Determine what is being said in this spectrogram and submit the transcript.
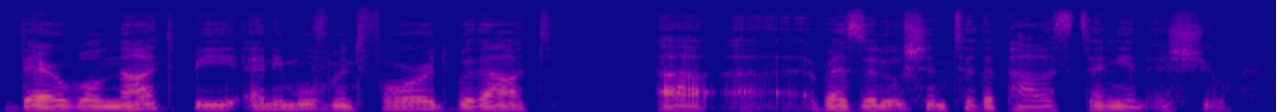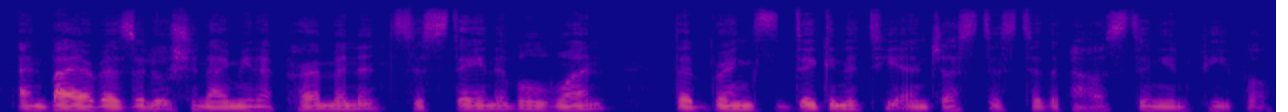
there will not be any movement forward without a, a resolution to the Palestinian issue. And by a resolution, I mean a permanent, sustainable one that brings dignity and justice to the Palestinian people.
